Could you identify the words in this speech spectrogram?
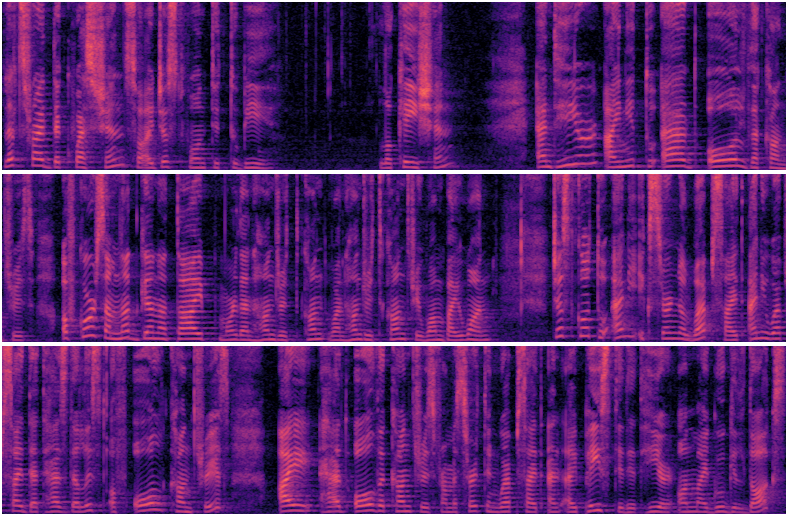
Let's write the question. So I just want it to be location and here I need to add all the countries. Of course, I'm not gonna type more than 100, 100 country one by one. Just go to any external website, any website that has the list of all countries. I had all the countries from a certain website and I pasted it here on my Google Docs.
